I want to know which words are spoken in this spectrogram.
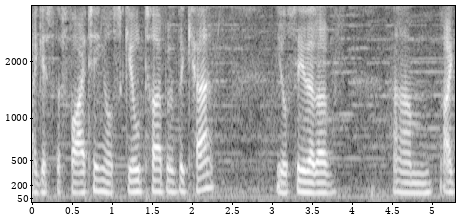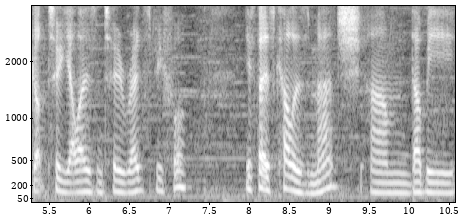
I guess the fighting or skill type of the cat. You'll see that I've, um, I got two yellows and two reds before. If those colors match, um, they'll be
